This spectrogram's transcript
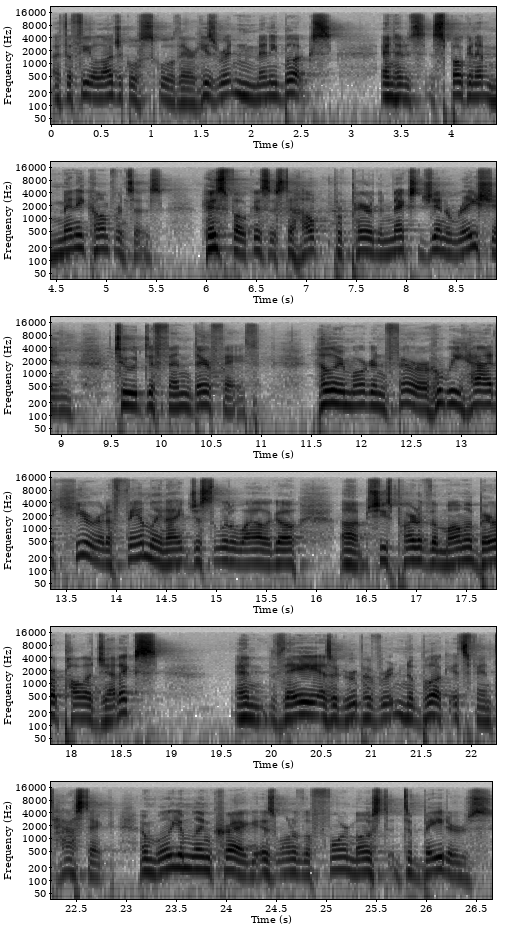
at the theological school there. He's written many books and has spoken at many conferences. His focus is to help prepare the next generation to defend their faith. Hillary Morgan Ferrer, who we had here at a family night just a little while ago, uh, she's part of the Mama Bear Apologetics, and they, as a group, have written a book. It's fantastic. And William Lane Craig is one of the foremost debaters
